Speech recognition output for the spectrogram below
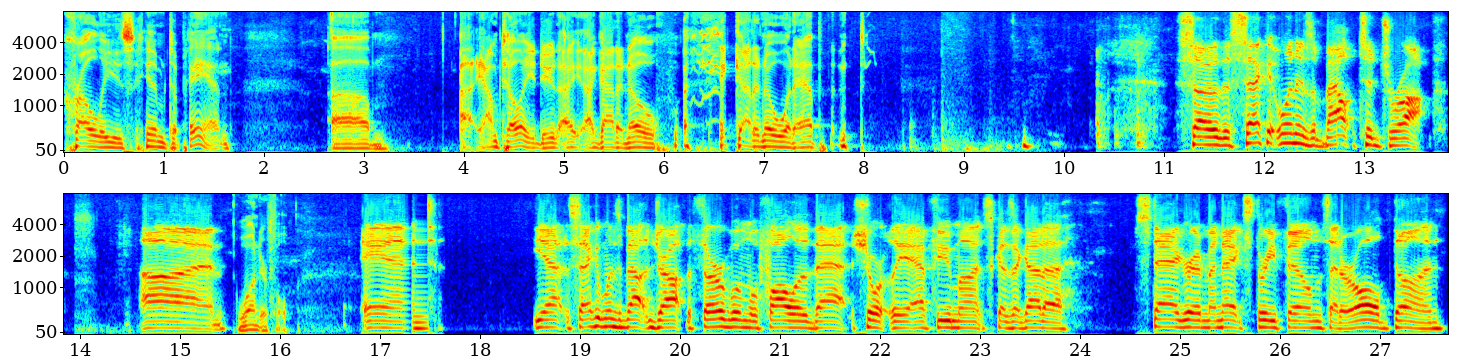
Crowley's hymn to Pan. Um, I, I'm telling you, dude, I, I gotta know, I gotta know what happened. So the second one is about to drop. Um, Wonderful. and yeah, the second one's about to drop. The third one will follow that shortly, a few months, because I gotta stagger in my next three films that are all done.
